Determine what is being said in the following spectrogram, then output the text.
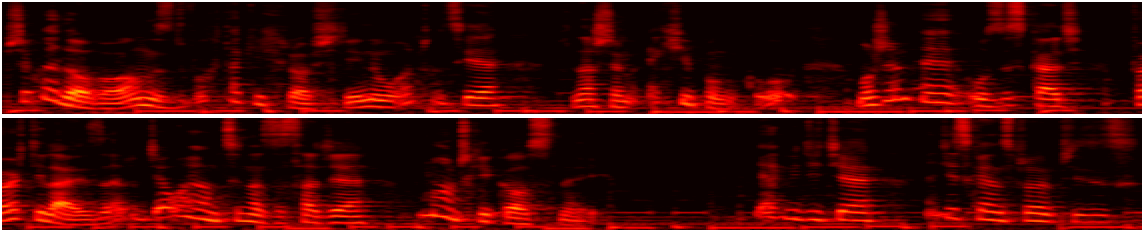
Przykładowo, z dwóch takich roślin, łącząc je w naszym ekwipunku, możemy uzyskać fertilizer działający na zasadzie mączki kostnej. Jak widzicie, naciskając przycisk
